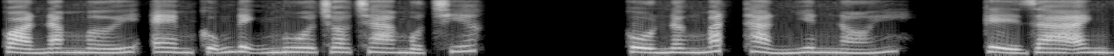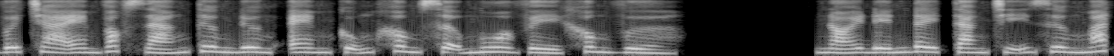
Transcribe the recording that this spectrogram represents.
Quả năm mới em cũng định mua cho cha một chiếc. Cô nâng mắt thản nhiên nói. Kể ra anh với cha em vóc dáng tương đương em cũng không sợ mua về không vừa. Nói đến đây tang chỉ dương mắt,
